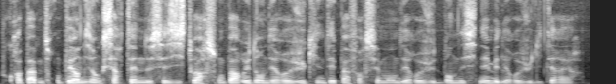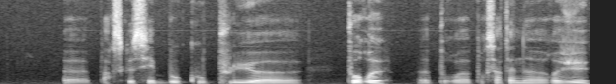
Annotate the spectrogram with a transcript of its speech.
crois pas me tromper en disant que certaines de ces histoires sont parues dans des revues qui n'étaient pas forcément des revues de bande dessinée, mais des revues littéraires, euh, parce que c'est beaucoup plus euh, poreux pour, euh, pour certaines euh, revues.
